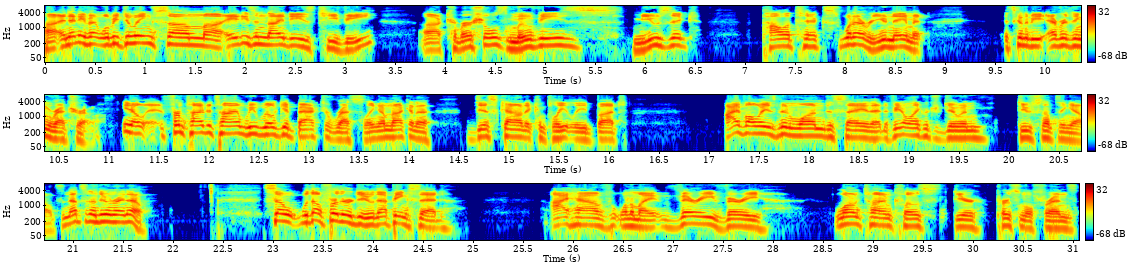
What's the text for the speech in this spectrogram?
uh, in any event, we'll be doing some uh, 80s and 90s TV uh, commercials, movies, music, politics, whatever you name it. It's going to be everything retro. You know, from time to time, we will get back to wrestling. I'm not going to discount it completely, but I've always been one to say that if you don't like what you're doing, do something else. And that's what I'm doing right now. So, without further ado, that being said, I have one of my very, very longtime, close, dear personal friends,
